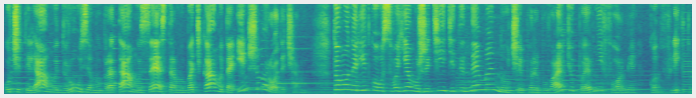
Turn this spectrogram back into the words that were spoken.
учителями, друзями, братами, сестрами, батьками та іншими родичами. Тому нерідко у своєму житті діти неминуче перебувають у певній формі конфлікту.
